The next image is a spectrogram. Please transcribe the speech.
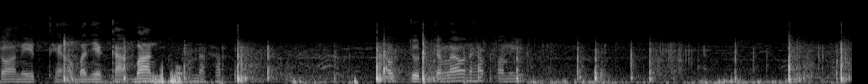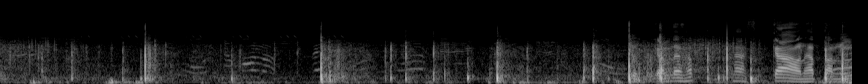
ก็อันนี้แถวบรรยากาศบ้านผมนะครับเขาจุดกันแล้วนะครับ ตอนนี้จุดกันแล้วครับ 59 นะครับตอนนี้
